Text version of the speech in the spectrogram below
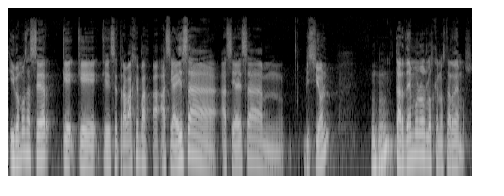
y vamos a hacer que, que, se trabaje hacia esa, hacia esa mm, visión? Tardémonos los que nos tardemos.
